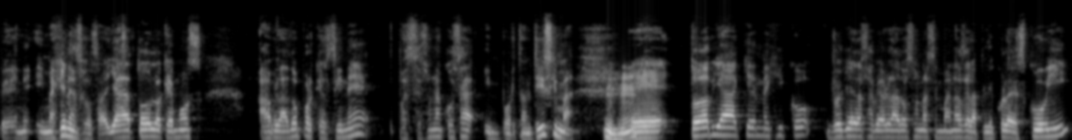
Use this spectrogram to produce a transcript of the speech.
en, imagínense, o sea, ya todo lo que hemos hablado, porque el cine, pues es una cosa importantísima. Eh, todavía aquí en México, yo ya les había hablado hace unas semanas de la película de Scooby,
